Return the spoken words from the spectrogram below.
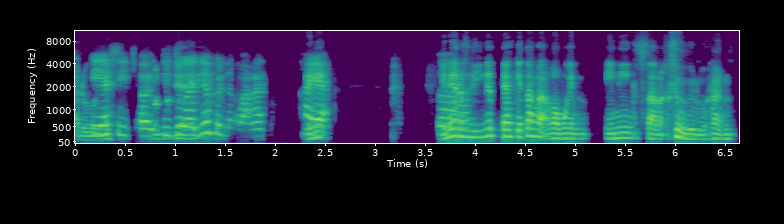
aduh Iya ini sih, coy. Jujur ya. aja bener banget. Ini- Kayak, ini eh, harus diingat ya kita nggak ngomongin ini secara keseluruhan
